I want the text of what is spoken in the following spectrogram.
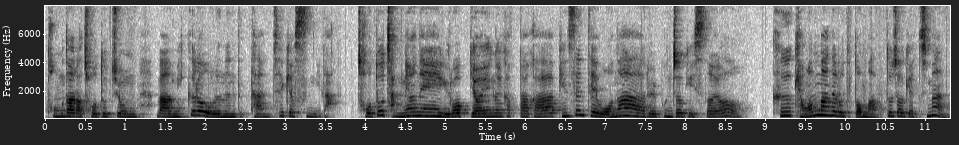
덩달아 저도 좀 마음이 끌어오르는 듯한 책이었습니다. 저도 작년에 유럽 여행을 갔다가 빈센트의 원화를 본 적이 있어요. 그 경험만으로도 너무 압도적이었지만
